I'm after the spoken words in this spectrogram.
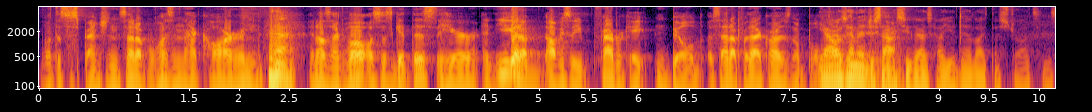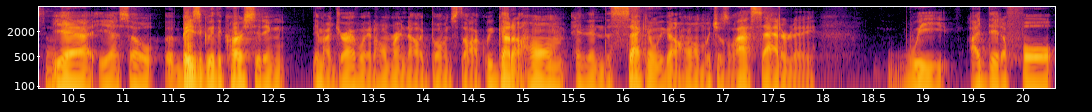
what the suspension setup was in that car, and and I was like, well, let's just get this here. And you gotta obviously fabricate and build a setup for that car. There's no bolt. Yeah, I was gonna just ask you guys how you did like the struts and stuff. Yeah, yeah. So uh, basically, the car's sitting in my driveway at home right now, like bone stock. We got it home, and then the second we got home, which was last Saturday, we I did a full.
